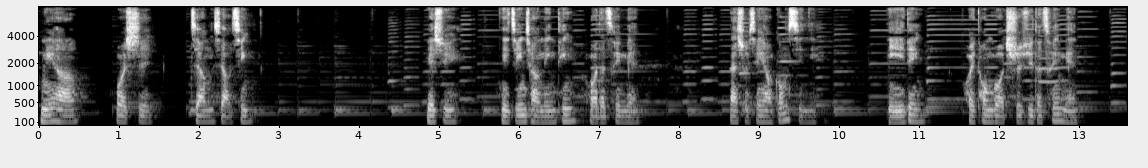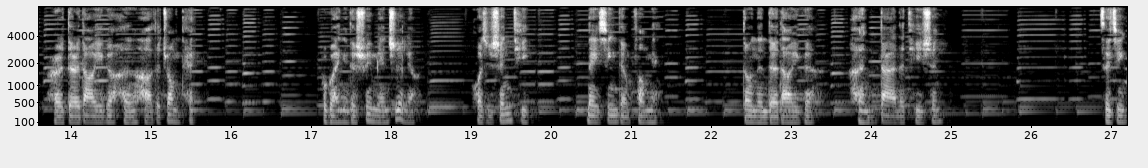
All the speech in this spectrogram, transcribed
你好，我是江小青。也许你经常聆听我的催眠，那首先要恭喜你，你一定会通过持续的催眠而得到一个很好的状态。不管你的睡眠质量，或者身体、内心等方面，都能得到一个很大的提升。最近，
